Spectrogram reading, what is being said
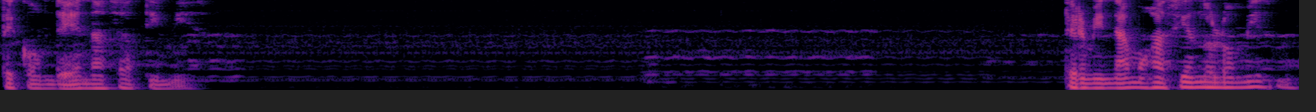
te condenas a ti mismo. Terminamos haciendo lo mismo.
